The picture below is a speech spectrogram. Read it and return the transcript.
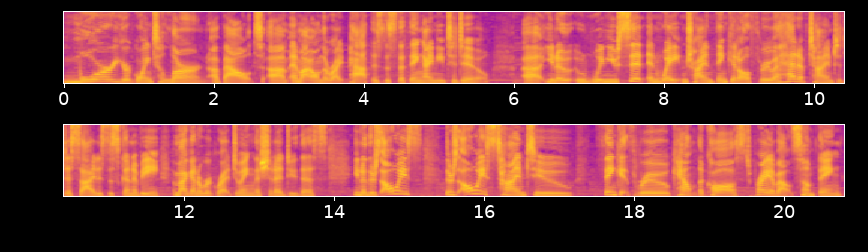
more you're going to learn about. Um, am I on the right path? Is this the thing I need to do? Uh, you know, when you sit and wait and try and think it all through ahead of time to decide, is this going to be, am I going to regret doing this? Should I do this? You know, there's always, there's always time to think it through, count the cost, pray about something.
